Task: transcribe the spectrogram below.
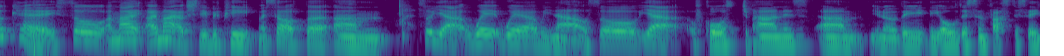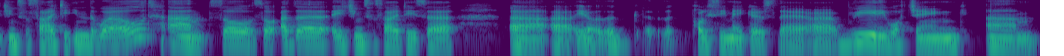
Okay, so I might I might actually repeat myself, but um, so yeah, where where are we now? So yeah, of course, Japan is um, you know the the oldest and fastest aging society in the world. Um, so so other aging societies are uh, uh, you know, the, the policymakers there are really watching um,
